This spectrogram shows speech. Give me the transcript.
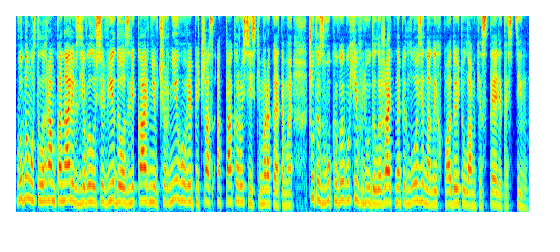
В одному з телеграм-каналів з'явилося відео з лікарні в Чернігові під час атаки російськими ракетами. Чути звуки вибухів. Люди лежать на підлозі. На них падають уламки стелі та стін.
